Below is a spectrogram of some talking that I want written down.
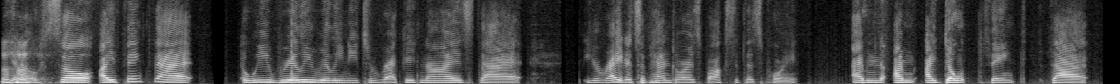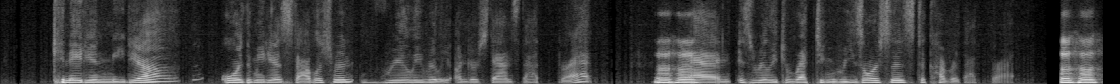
You know, so I think that we really, really need to recognize that you're right. It's a Pandora's box at this point. I'm, I'm, I don't think that Canadian media or the media establishment really, really understands that threat mm-hmm. and is really directing resources to cover that threat. Mm-hmm.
